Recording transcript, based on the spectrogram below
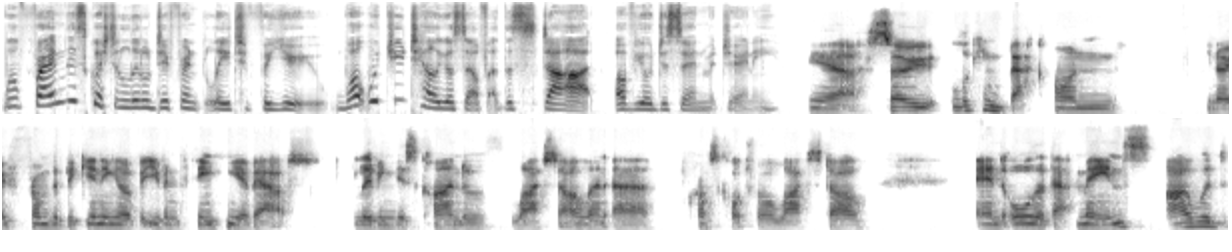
we'll frame this question a little differently to, for you. What would you tell yourself at the start of your discernment journey? Yeah. So, looking back on, you know, from the beginning of even thinking about living this kind of lifestyle and uh, cross cultural lifestyle and all that that means, I would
